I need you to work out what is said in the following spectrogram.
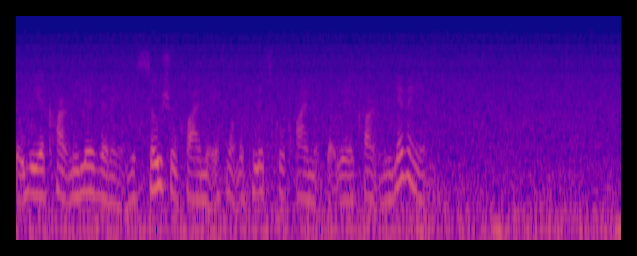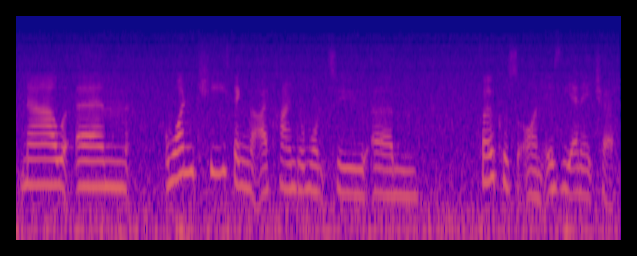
that we are currently living in, the social climate, if not the political climate that we are currently living in. Now, um, one key thing that I kind of want to um, focus on is the NHS.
